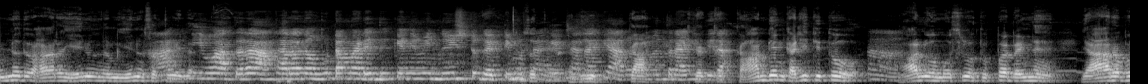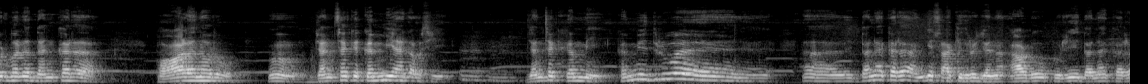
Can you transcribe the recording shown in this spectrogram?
ಉಣ್ಣದ ಆಹಾರ ಏನು ನಮ್ಗೆ ಏನು ಸತ್ವ ಇಲ್ಲ. ನೀವು ಆ ತರ ಆಹಾರನ ಊಟ ಮಾಡಿದ್ದಕ್ಕೆ ನೀವು ಇನ್ನೂ ಇಷ್ಟು ಗಟ್ಟಿ ಮುಟ್ಟಾಗಿ ಚೆನ್ನಾಗಿ ಆರೋಗ್ಯವಂತರಾಗಿದ್ದೀರಾ? ಕಾಮ್ದೇನು ಕರೀತಿತ್ತು ಹಾಲು ಮೊಸರು ತುಪ್ಪ ಬೆಣ್ಣೆ. ಯಾರೊಬ್ಬರು ಬಂದ ದಂಕರ ಭಾಳನವರು ಹ್ಞೂ ಜನಸಂಖ್ಯೆ ಕಮ್ಮಿ ಆಗವಸಿ ಜನಸಂಖ್ಯೆ ಕಮ್ಮಿ. ಕಮ್ಮಿ ಇದ್ರೂ ದನ ಕರ ಹಂಗೆ ಸಾಕಿದ್ರು ಜನ. ಆಡು ಕುರಿ ದನ ಕರ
